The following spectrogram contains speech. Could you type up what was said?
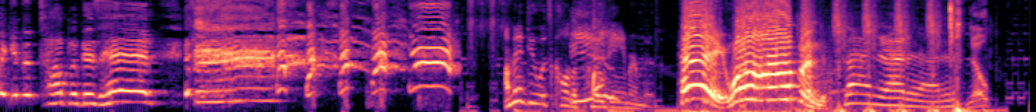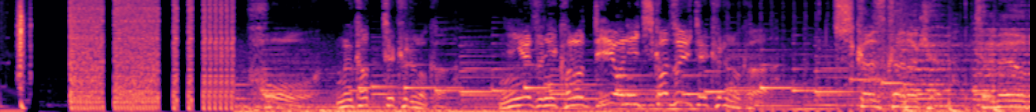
Look at the top of his head. I'm gonna do what's called a pro gamer move. Hey, what happened? La da da da da. Nope. ほう、向かってくるのか。逃げずにこのディオに近づいてくるのか。 近づかなきゃ、てめえを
